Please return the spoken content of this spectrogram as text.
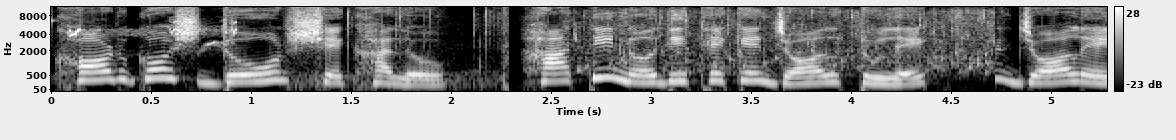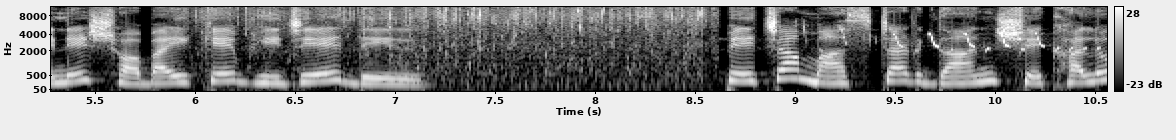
খরগোশ দৌড় শেখালো। হাতি নদী থেকে জল তুলে জল এনে সবাইকে ভিজিয়ে দিল। পেঁচা মাস্টার গান শেখালো।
